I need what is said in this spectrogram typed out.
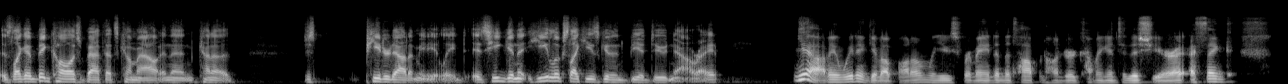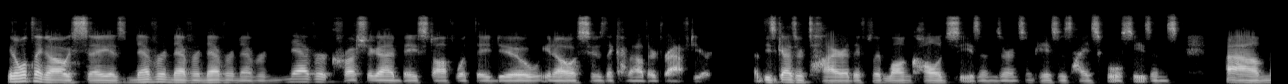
is like a big college bat that's come out and then kind of just petered out immediately. Is he gonna? He looks like he's gonna be a dude now, right? Yeah, I mean, we didn't give up on him. We used remained in the top 100 coming into this year. I, I, think, you know, one thing I always say is never, never, never, never, never crush a guy based off what they do, you know, as soon as they come out of their draft year. These guys are tired. They've played long college seasons or in some cases high school seasons. Um,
